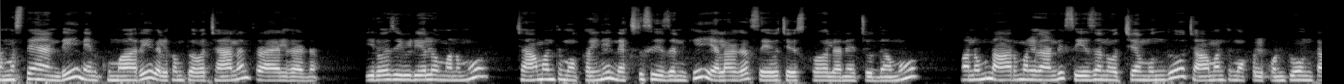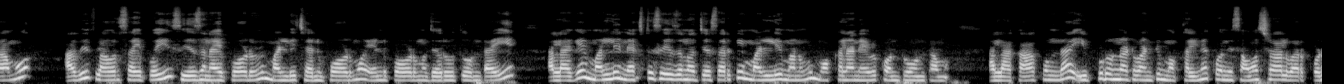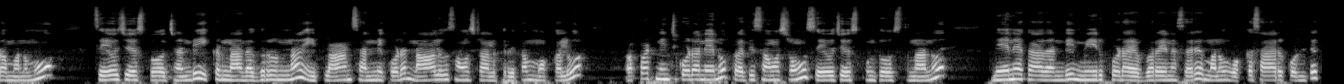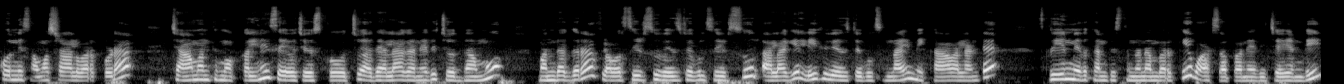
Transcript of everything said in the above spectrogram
నమస్తే అండి నేను Kumari. Welcome to our channel royal garden ఈరోజు ఈ వీడియోలో మనము చామంతి మొక్కల్ని నెక్స్ట్ సీజన్కి ఎలాగా సేవ్ చేసుకోవాలి అనేది చూద్దాము. మనము నార్మల్గా అండి సీజన్ వచ్చే ముందు చామంతి మొక్కలు కొంటూ ఉంటాము. అవి ఫ్లవర్స్ అయిపోయి సీజన్ అయిపోవడమే మళ్ళీ చనిపోవడము ఎండిపోవడము జరుగుతూ ఉంటాయి. అలాగే మళ్ళీ నెక్స్ట్ సీజన్ వచ్చేసరికి మళ్ళీ మనము మొక్కలు అనేవి కొంటూ ఉంటాము. అలా కాకుండా ఇప్పుడు ఉన్నటువంటి మొక్కల్ని కొన్ని సంవత్సరాల వరకు కూడా మనము సేవ్ చేసుకోవచ్చండి. ఇక్కడ నా దగ్గర ఉన్న ఈ ప్లాంట్స్ అన్నీ కూడా నాలుగు సంవత్సరాల క్రితం మొక్కలు. అప్పటి నుంచి కూడా నేను ప్రతి సంవత్సరము సేవ్ చేసుకుంటూ వస్తున్నాను. నేనే కాదండి మీరు కూడా ఎవరైనా సరే మనం ఒక్కసారి కొంటే కొన్ని సంవత్సరాల వరకు కూడా చామంతి మొక్కల్ని సేవ్ చేసుకోవచ్చు. అది ఎలాగనేది చూద్దాము. మన దగ్గర ఫ్లవర్ సీడ్స్ వెజిటేబుల్ సీడ్స్ అలాగే లీఫీ వెజిటేబుల్స్ ఉన్నాయి. మీకు కావాలంటే స్క్రీన్ మీద కనిపిస్తున్న నెంబర్కి వాట్సాప్ అనేది చేయండి.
